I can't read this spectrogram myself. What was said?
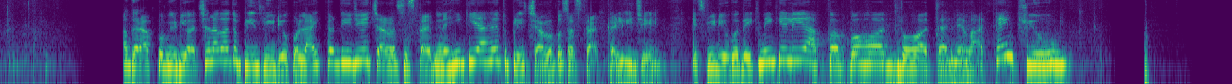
अगर आपको वीडियो अच्छा लगा तो प्लीज़ वीडियो को लाइक कर दीजिए। चैनल सब्सक्राइब नहीं किया है तो प्लीज़ चैनल को सब्सक्राइब कर लीजिए। इस वीडियो को देखने के लिए आपका बहुत बहुत धन्यवाद। Thank you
